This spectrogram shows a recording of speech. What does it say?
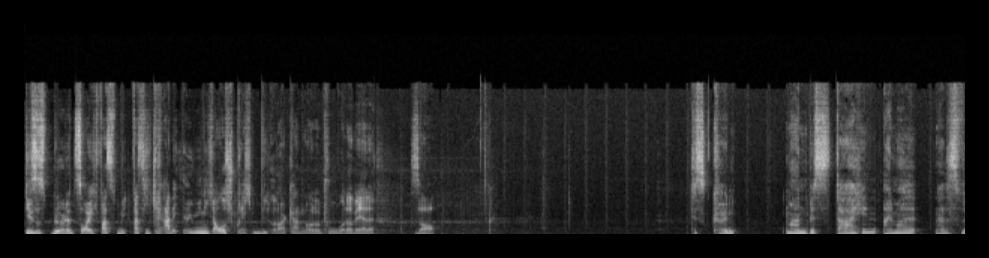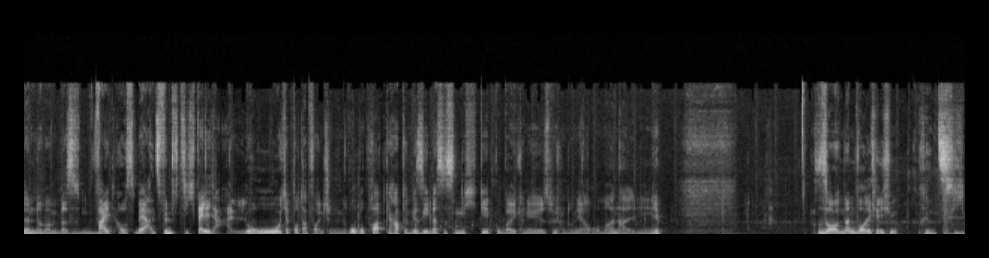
Dieses blöde Zeug, was, was ich gerade irgendwie nicht aussprechen will oder kann oder tue oder werde. So. Das könnte man bis dahin einmal das, werden aber, das ist weitaus mehr als 50 Felder. Hallo, ich habe doch da vorhin schon einen Roboport gehabt und gesehen, dass es nicht geht. Wobei, ich kann hier zwischendrin ja auch mal anhalten, ne? So, und dann wollte ich im Prinzip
